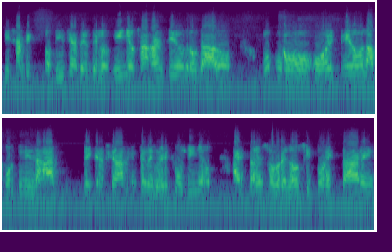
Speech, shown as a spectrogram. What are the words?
visto noticias desde los niños han, sido drogados o, he tenido la oportunidad desgraciadamente de ver que un niño ha estado en sobredosis por estar en,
